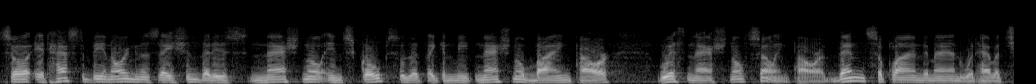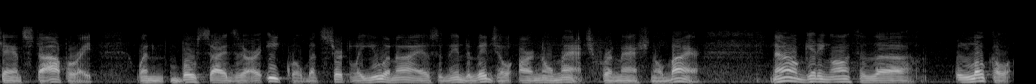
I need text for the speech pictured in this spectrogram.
So it has to be an organization that is national in scope so that they can meet national buying power with national selling power. Then supply and demand would have a chance to operate when both sides are equal, but certainly you and I as an individual are no match for a national buyer. Now getting on to the local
